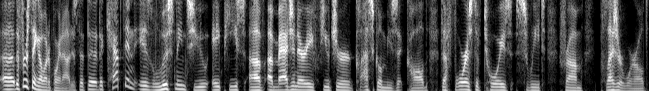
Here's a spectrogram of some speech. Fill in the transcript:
Uh, the first thing I want to point out is that the, the captain is listening to a piece of imaginary future classical music called The Forest of Toys Suite from Pleasure World.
